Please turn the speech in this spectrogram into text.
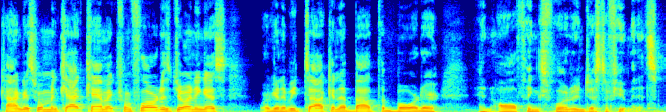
Congresswoman Kat Cammack from Florida is joining us. We're going to be talking about the border and all things Florida in just a few minutes.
